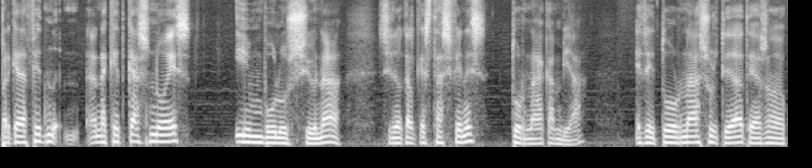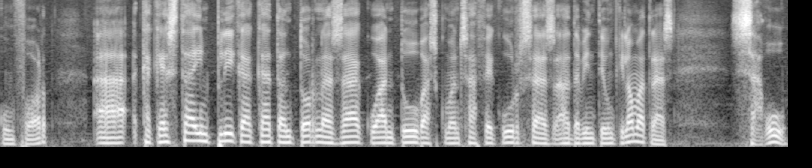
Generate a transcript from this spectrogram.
Perquè de fet en aquest cas no és involucionar, sinó que el que estàs fent és tornar a canviar, és a dir, tornar a sortir de la teva zona de confort, Uh, que aquesta implica que te'n tornes a quan tu vas començar a fer curses uh, de 21 quilòmetres? Segur,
